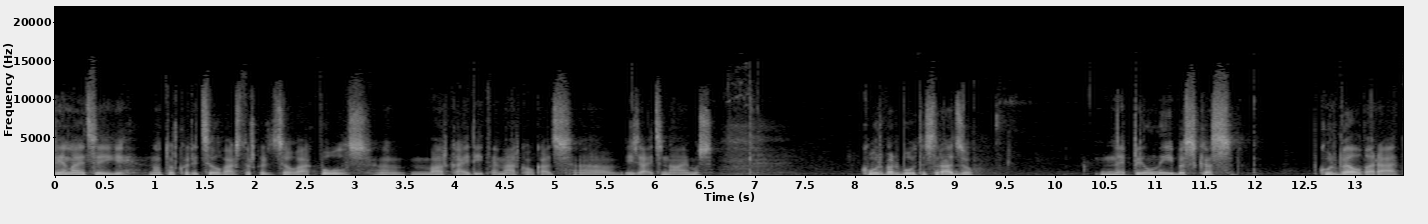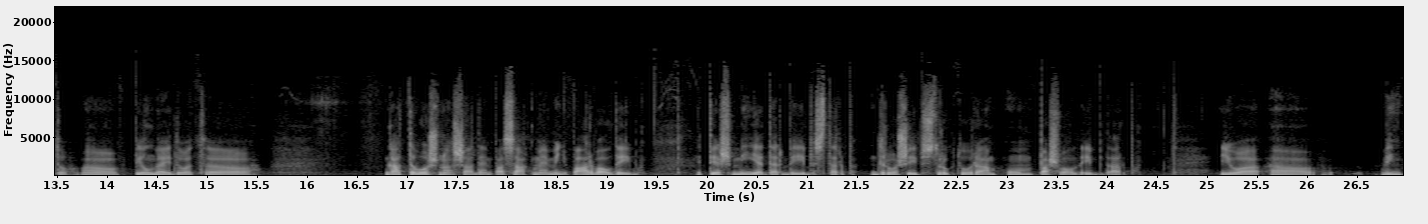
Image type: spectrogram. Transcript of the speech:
vienlaicīgi, nu, tur, kur ir cilvēks, tur, kur ir cilvēku pūlis, um, var gaidīt vienmēr kaut kādus uh, izaicinājumus. Kur varbūt es redzu nepilnības, kas, kur vēl varētu uh, pilnveidot uh, gatavošanos šādiem pasākumiem, viņu pārvaldību, ir tieši miedarbība starp drošības struktūrām un pašvaldību darbu. Jo uh, Viņi,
